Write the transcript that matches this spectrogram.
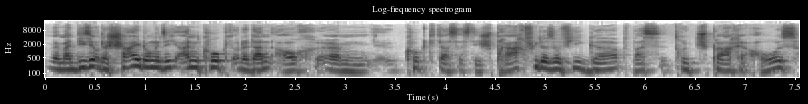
Wenn man diese Unterscheidungen sich anguckt oder dann auch ähm, guckt, dass es die Sprachphilosophie gab, was drückt Sprache aus?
